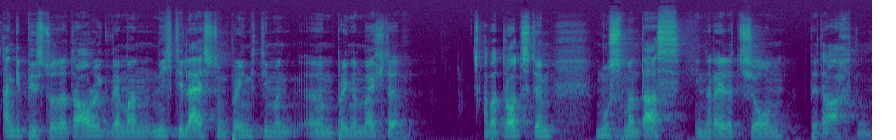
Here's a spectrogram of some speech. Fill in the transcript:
angepisst oder traurig, wenn man nicht die Leistung bringt, die man ähm, bringen möchte. Aber trotzdem muss man das in Relation betrachten.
